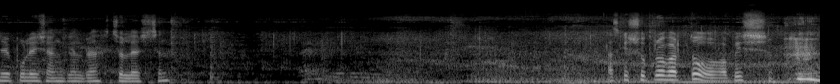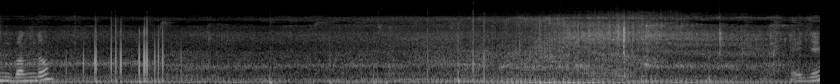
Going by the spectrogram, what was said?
যে পুলিশ আঙ্কেলরা চলে আসছেন। আজকে শুক্রবার তো অফিস বন্ধ। এই যে,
